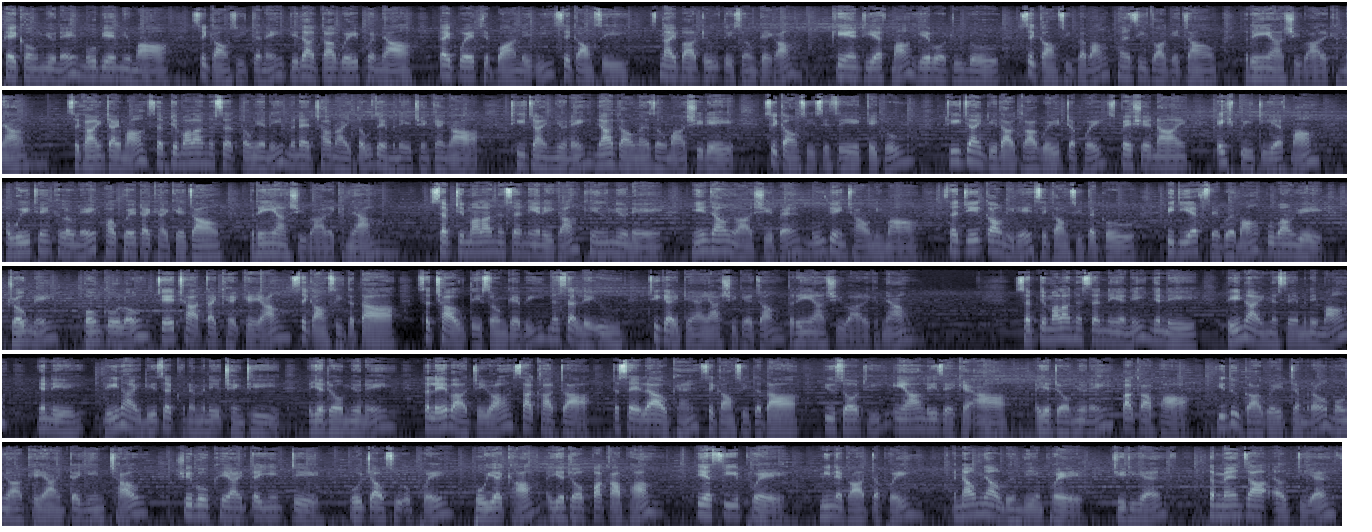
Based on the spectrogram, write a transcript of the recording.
ဖေခုံမြို့နယ်မိုးပြဲမြို့မှာစစ်ကောင်စီတနေဒေသကာကွယ်အဖွဲ့များတိုက်ပွဲဖြစ်ပွားနေပြီးစစ်ကောင်စီစနိုက်ပါ2တေဆုံးခဲ့က KNDF မှရဲဘော်တူကိုစစ်ကောင်စီဘက်မှဖမ်းဆီးသွားခဲ့ကြောင်းသတင်းရရှိပါရခင်ဗျာစကိုင်းတိုင်းမှာစက်တင်ဘာလ23ရက်နေ့မနက်6:30မိနစ်အချိန်ခန့်ကထီချိုင်မြို့နယ်ညတောင်လန်းဆောင်မှာရှိတဲ့စစ်ကောင်စီစစ်စေးဂိတ်ကိုထီချိုင်ဒေသကာကွယ်တပ်ဖွဲ့ Special 9 HPDF မှအဝေးထင်းခလုံးနဲ့ဖောက်ခွဲတိုက်ခိုက်ခဲ့ကြောင်းသတင်းရရှိပါရခင်ဗျာ စက်တင်ဘာလ22ရက်နေ့ကခင်ဦးမြို့နယ်မြင်းချောင်းရွာရှိဘက်မူးတိန်ချောင်းဒီမှာစက်ကြီးကောက်နေတဲ့စစ်ကောင်စီတပ်ကို PDF ဆယ်ပွဲမှာပူးပေါင်း၍ drone နဲ့ဘုံကိုလုံးကျဲချတိုက်ခတ်ခဲ့ရာစစ်ကောင်စီတပ်သား16ဦးသေဆုံးခဲ့ပြီး24ဦးထိခိုက်ဒဏ်ရာရရှိခဲ့ကြောင်းသတင်းရရှိပါရခင်ဗျာ စက်တင်ဘာလ22ရက်နေ့ညနေ4:20မိနစ်မှာညနေ4:48မိနစ်အချိန်ထိအရတော်မြို့နယ်တလဲပါကျေးရွာစခတာ10လက်အောက်ခံစစ်ကောင်စီတပ်သားပြူစောတီအင်အား40ခန့်အားအရတော်မြို့နယ်ပကဖာပြည်သူ့ကာကွယ်တမတော်မုံရွာခရိုင်တရင်6ရွှေဘိုခရိုင်တရင်1ဘိုးကြောက်စုအဖွဲ့ဘိုရက်ခအရတော်ပကဖာတရစီအဖွဲ့မိနဂါတပ်ဖွဲ့အနောက်မြောက်လွင်ပြင်အဖွဲ့ GDF တမန်ကြား LDF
